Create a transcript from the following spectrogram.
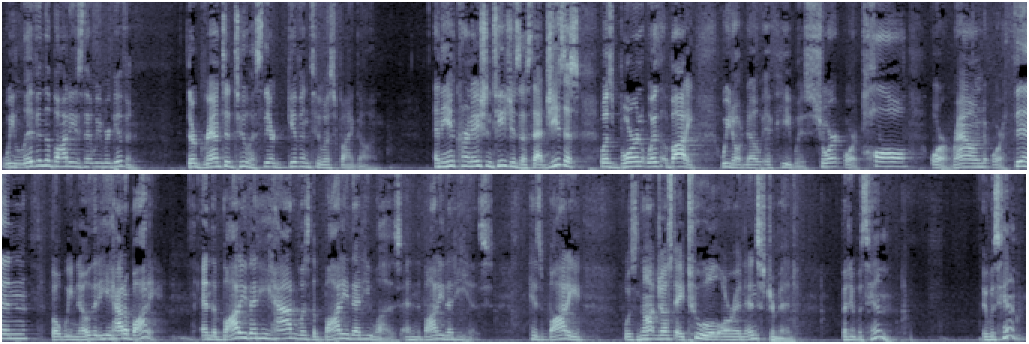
We live in the bodies that we were given. They're granted to us, they're given to us by God. And the incarnation teaches us that Jesus was born with a body. We don't know if he was short or tall or round or thin, but we know that he had a body. And the body that he had was the body that he was and the body that he is. His body was not just a tool or an instrument, but it was him. It was him.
